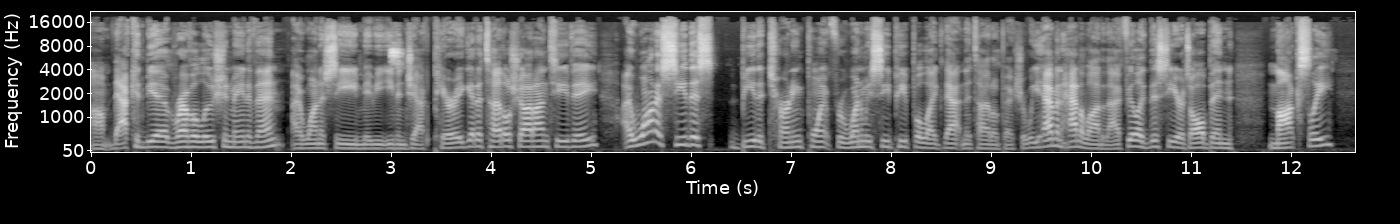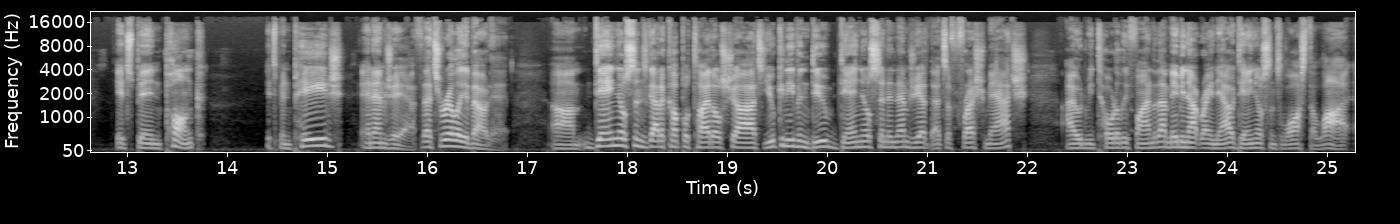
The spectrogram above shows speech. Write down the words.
Um, that could be a Revolution main event. I want to see maybe even Jack Perry get a title shot on TV. I want to see this be the turning point for when we see people like that in the title picture. We haven't had a lot of that. I feel like this year it's all been Moxley, it's been Punk, it's been Page, and MJF. That's really about it. Um, Danielson's got a couple title shots. You can even do Danielson and MJF. That's a fresh match. I would be totally fine with that. Maybe not right now. Danielson's lost a lot.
